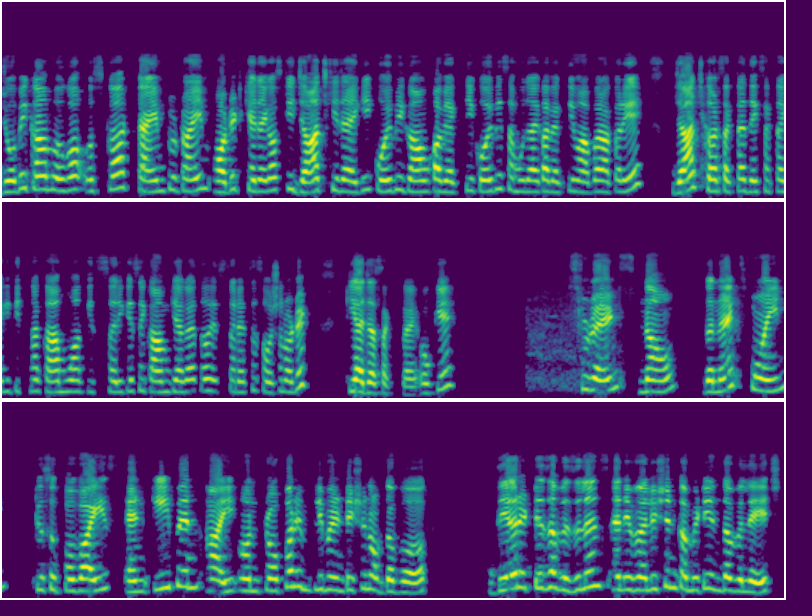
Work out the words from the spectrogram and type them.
जो भी काम होगा, उसका टाइम टू टाइम ऑडिट किया जाएगा, उसकी जाँच की जाएगी। कोई भी गाँव का व्यक्ति, कोई भी समुदाय का व्यक्ति वहाँ पर आकर ये जाँच कर सकता है, देख सकता है कि कितना काम हुआ, किस तरीके से काम किया गया तो इस तरह से सोशल ऑडिट किया जा सकता है। Okay students now the next point to supervise and keep an eye on proper implementation of the work. There it is a vigilance and evaluation committee in the village.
